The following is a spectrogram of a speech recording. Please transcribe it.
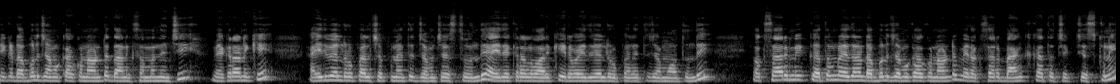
మీకు డబ్బులు జమ కాకుండా ఉంటే దానికి సంబంధించి ఎకరానికి ఐదు వేల రూపాయల చొప్పున అయితే జమ చేస్తుంది. ఐదు ఎకరాల వారికి ఇరవై ఐదు వేల రూపాయలు అయితే జమ అవుతుంది. ఒకసారి మీకు గతంలో ఏదైనా డబ్బులు జమ కాకుండా ఉంటే మీరు ఒకసారి బ్యాంక్ ఖాతా చెక్ చేసుకుని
